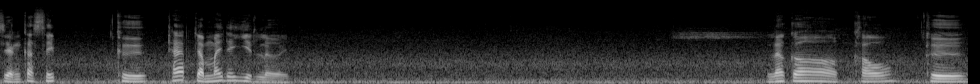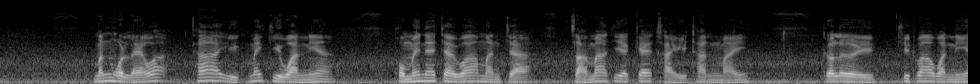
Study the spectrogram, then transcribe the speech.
เสียงกระซิบ คือแทบจะไม่ได้ยินเลย แล้วก็เขาคือมันหมดแล้วอะถ้าอีกไม่กี่วันเนี่ย ผมไม่แน่ใจว่ามันจะสามารถที่จะแก้ไขทันไหม ก็เลยคิดว่าวันนี้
